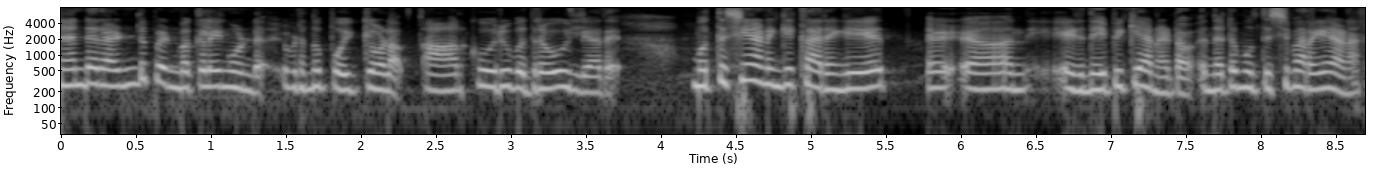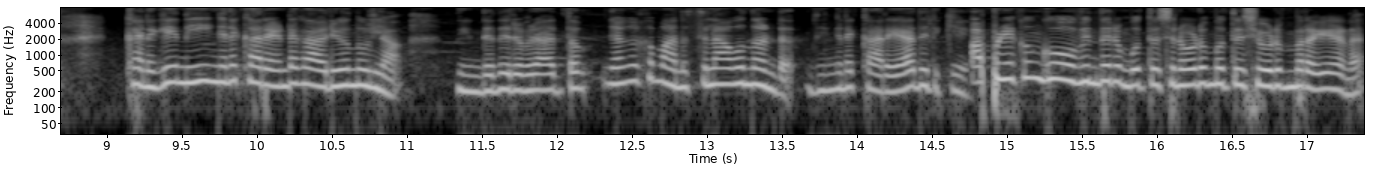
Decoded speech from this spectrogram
ഞാൻ എന്റെ രണ്ട് പെൺമക്കളെയും കൊണ്ട് ഇവിടുന്ന് പൊയ്ക്കോളാം. ആർക്കും ഒരു ഉപദ്രവവും ഇല്ലാതെ. മുത്തശ്ശിയാണെങ്കിൽ കരകയെ എഴുന്നേൽപ്പിക്കുകയാണ് കേട്ടോ. എന്നിട്ട് മുത്തശ്ശി പറയുകയാണ് കനകെ നീ ഇങ്ങനെ കരയേണ്ട കാര്യമൊന്നുമില്ല. നിന്റെ നിരപരാധിത്വം ഞങ്ങൾക്ക് മനസ്സിലാവുന്നുണ്ട്. നീ ഇങ്ങനെ കരയാതിരിക്കുക അപ്പോഴേക്കും ഗോവിന്ദനും മുത്തശ്ശനോടും മുത്തശ്ശിയോടും പറയുകയാണ്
